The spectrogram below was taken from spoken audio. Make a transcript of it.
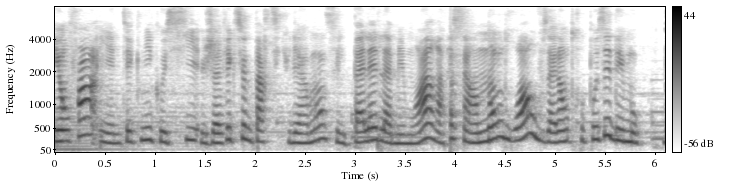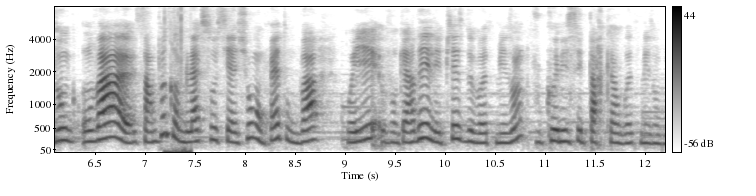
Et enfin, il y a une technique aussi que j'affectionne particulièrement, c'est le palais de la mémoire. C'est un endroit où vous allez entreposer des mots. Donc on va, c'est un peu comme l'association en fait, on va, vous voyez, vous regardez les pièces de votre maison, vous connaissez par cœur votre maison.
